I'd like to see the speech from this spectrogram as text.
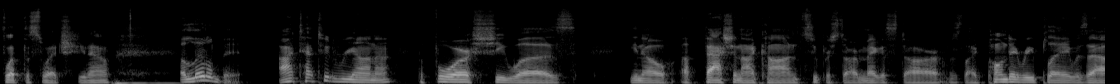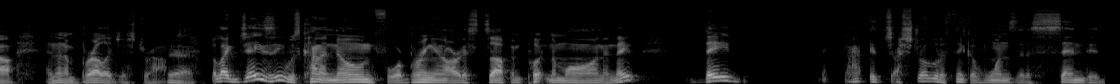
flipped the switch you know? A little bit. I tattooed rihanna before she was you know a fashion icon superstar megastar. It was like Pon de Replay was out and then umbrella just dropped. Yeah. But like jay-z was kind of known for bringing artists up and putting them on and they they I, I struggle to think of ones that ascended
